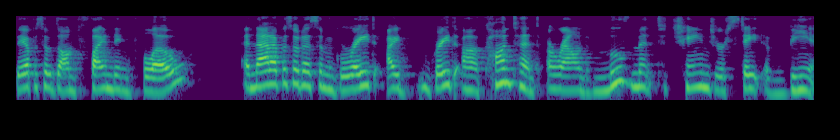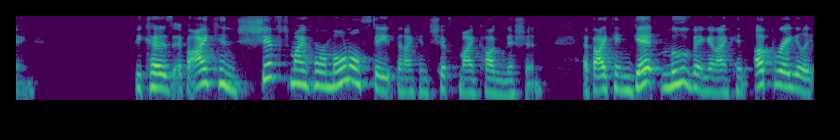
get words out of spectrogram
The episode's on finding flow. And that episode has some great, great uh, content around movement to change your state of being. Because if I can shift my hormonal state, then I can shift my cognition. If I can get moving and I can upregulate,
